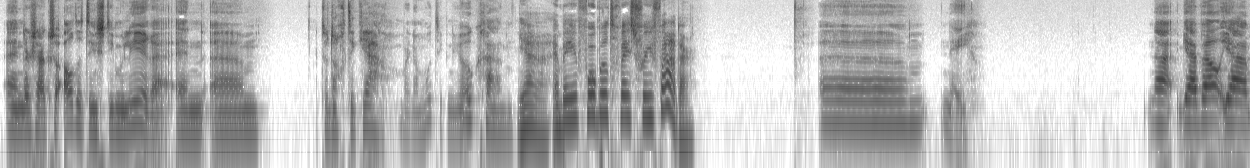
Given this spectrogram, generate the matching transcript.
En daar zou ik ze altijd in stimuleren. En ehm, toen dacht ik ja, maar dan moet ik nu ook gaan. Ja, en ben je een voorbeeld geweest voor je vader? Ehm, nee. Nou ja, wel, ja,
